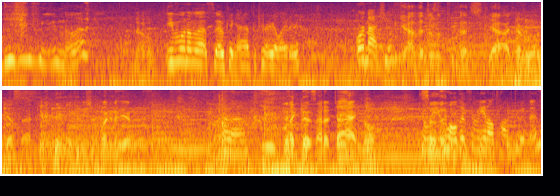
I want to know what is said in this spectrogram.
Do you, you didn't know that? No. Even when I'm not smoking, I have to carry a lighter. Or matches. Yeah, that doesn't. That's yeah. I never would have guessed that. you should point it at you. Hello. like this at a diagonal. Can so you hold it for me and I'll talk to it then?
